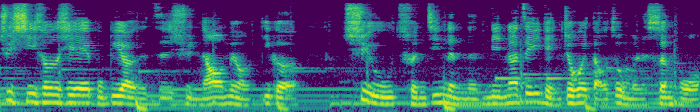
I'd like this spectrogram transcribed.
去吸收这些不必要的资讯，然后没有一个去芜存菁的能力，那这一点就会导致我们的生活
